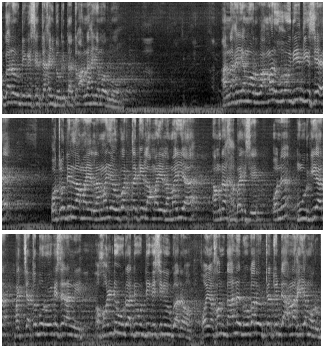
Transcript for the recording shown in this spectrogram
উগারো উঠি গেছে দেখাই কি তা? আন্না খাইয়া মরবো আন্না খাইয়া মরবো আমার হইরি দিছে অতদিন লামাইয়া লামাইয়া উগার থাকি লামাইয়া লামাইয়া আমরা খাবাইছি। অনে মুরগি আর বাচ্চা তো বড় হয়ে গেছে রানি হলদি উড়া দি উঠি গেছে কি উগার ওই এখন দানে উগার উঠতে তুই আনা খাইয়া মরব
